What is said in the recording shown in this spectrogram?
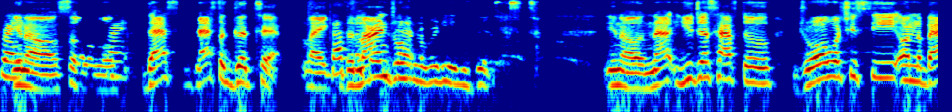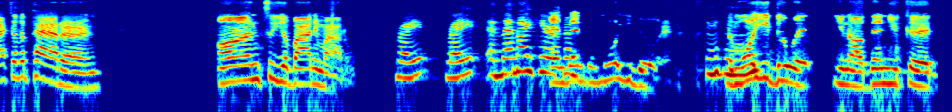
Right. You know, so right. that's that's a good tip. Like that's the line drawing tip. already exists. You know, now you just have to draw what you see on the back of the pattern onto your body model. Right, right. And then I hear And from... then the more you do it, mm-hmm. the more you do it, you know, then you could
